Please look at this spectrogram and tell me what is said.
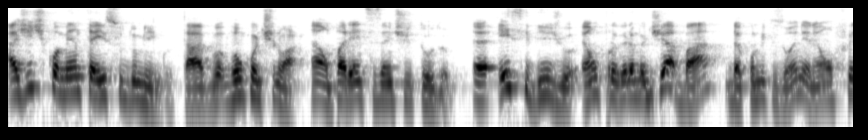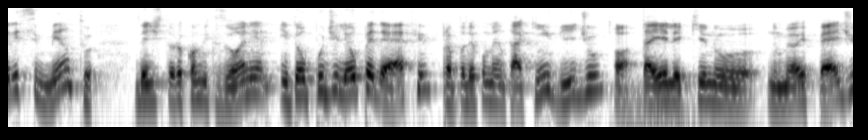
A gente comenta isso domingo, tá? V vamos continuar. Ah, um parênteses antes de tudo. É, esse vídeo é um programa de jabá da Comic Zone, né? Um oferecimento da editora Comic Zone. Então eu pude ler o PDF para poder comentar aqui em vídeo. Ó, tá ele aqui no, no meu iPad.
